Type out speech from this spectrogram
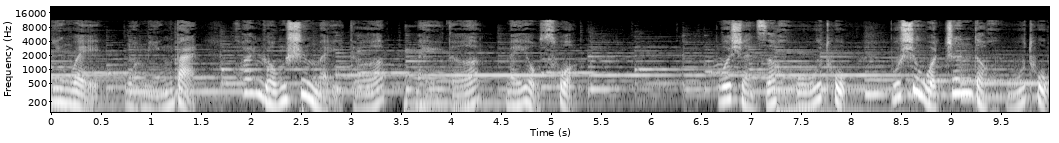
因为我明白，宽容是美德，美德没有错。我选择糊涂，不是我真的糊涂，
